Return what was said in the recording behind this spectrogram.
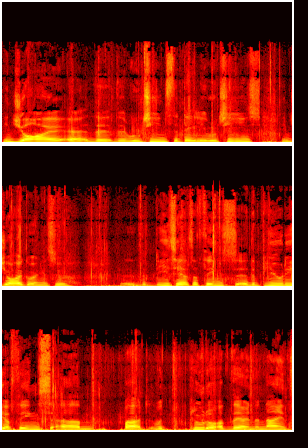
enjoy uh, the the routines, the daily routines. Enjoy going into uh, the details of things, uh, the beauty of things. Um, but with Pluto up there in the ninth,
